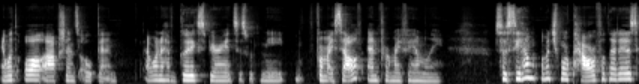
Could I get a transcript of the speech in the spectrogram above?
and with all options open. I want to have good experiences with me, for myself, and for my family. So, see how much more powerful that is?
